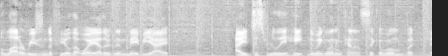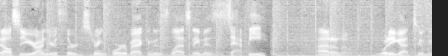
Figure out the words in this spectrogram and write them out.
a lot of reason to feel that way other than maybe I I just really hate New England and kind of sick of them, but also you're on your third string quarterback and his last name is Zappe. I don't know. What do you got to me?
